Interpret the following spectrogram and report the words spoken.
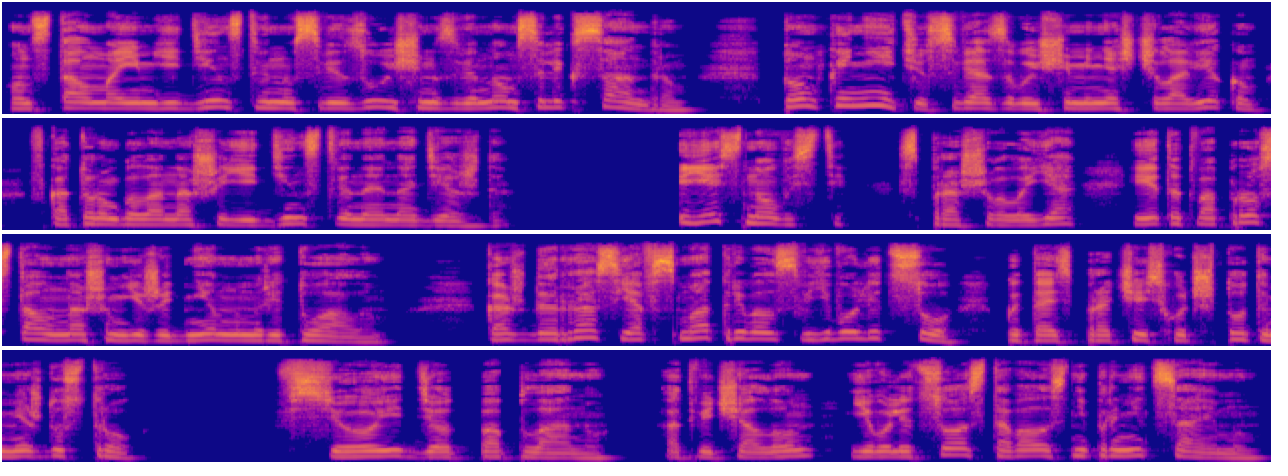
Он стал моим единственным связующим звеном с Александром, тонкой нитью, связывающей меня с человеком, в котором была наша единственная надежда. «Есть новости?» – спрашивала я, и этот вопрос стал нашим ежедневным ритуалом. Каждый раз я всматривалась в его лицо, пытаясь прочесть хоть что-то между строк. «Все идет по плану», — отвечал он, его лицо оставалось непроницаемым,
